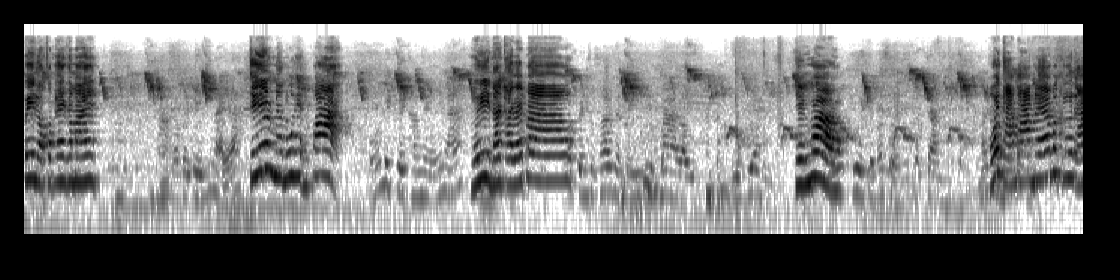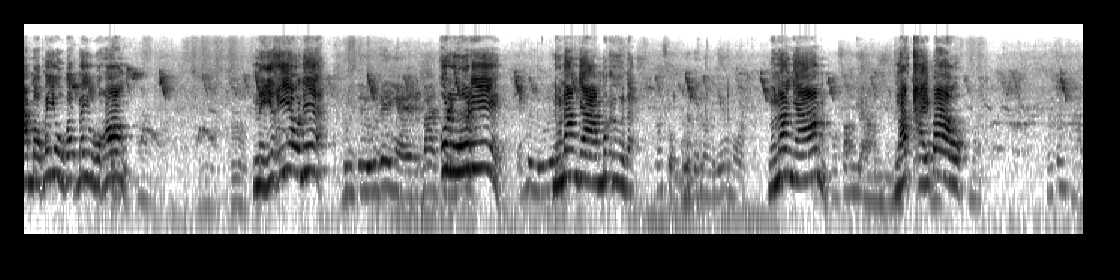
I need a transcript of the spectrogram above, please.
ปีนออกกำแพงทำไมเราไปปีนที่ไหนอะจริงนะหนูเห็นป้าโอ้ไม่เคยทำอย่างนี้นะเฮ้ยนัดใครไว้เปล่าเราเป็นสุภาพสตรีที่บ้านเราอยู่เยี่ยมจริงว่าเราคุยกับพระสงฆ์ประจำโอ้ยถามอามแล้วเมื่อคืนอามบอกไม่อยู่ไม่อยู่ห้องหนีเที่ยวเนี่ยคุณจะรู้ได้ไงบ้านก็รู้ดิผมไม่รู้เรื่หนูองนั่งยามเมื่อคืนน่ะพระสงฆ์คุยกับเราเยอะหมดหนูนั่งยามเขาเฝ้ายามนัดใครเปล่าไม่ต้องถาม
